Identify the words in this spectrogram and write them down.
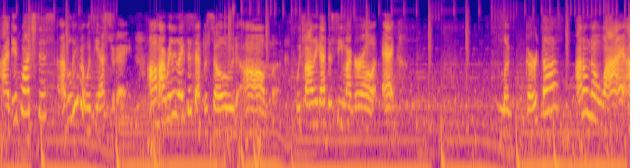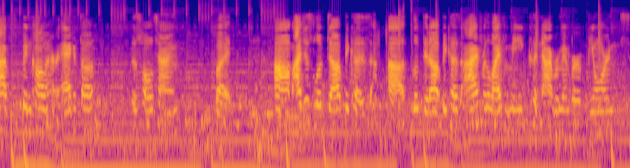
I did watch this. I believe it was yesterday. Um, I really like this episode. Um, we finally got to see my girl act Lagertha. I don't know why I've been calling her Agatha this whole time, but um, I just looked up because uh, looked it up because I, for the life of me, could not remember Bjorn's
